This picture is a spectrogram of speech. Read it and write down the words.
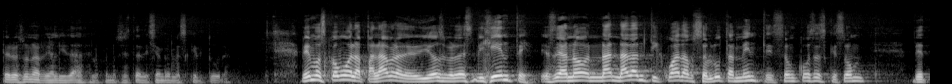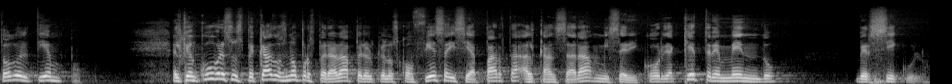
pero es una realidad lo que nos está diciendo la Escritura. Vemos cómo la palabra de Dios, ¿verdad? Es vigente, o sea, no, nada anticuada absolutamente, son cosas que son de todo el tiempo. El que encubre sus pecados no prosperará, pero el que los confiesa y se aparta alcanzará misericordia. Qué tremendo versículo.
